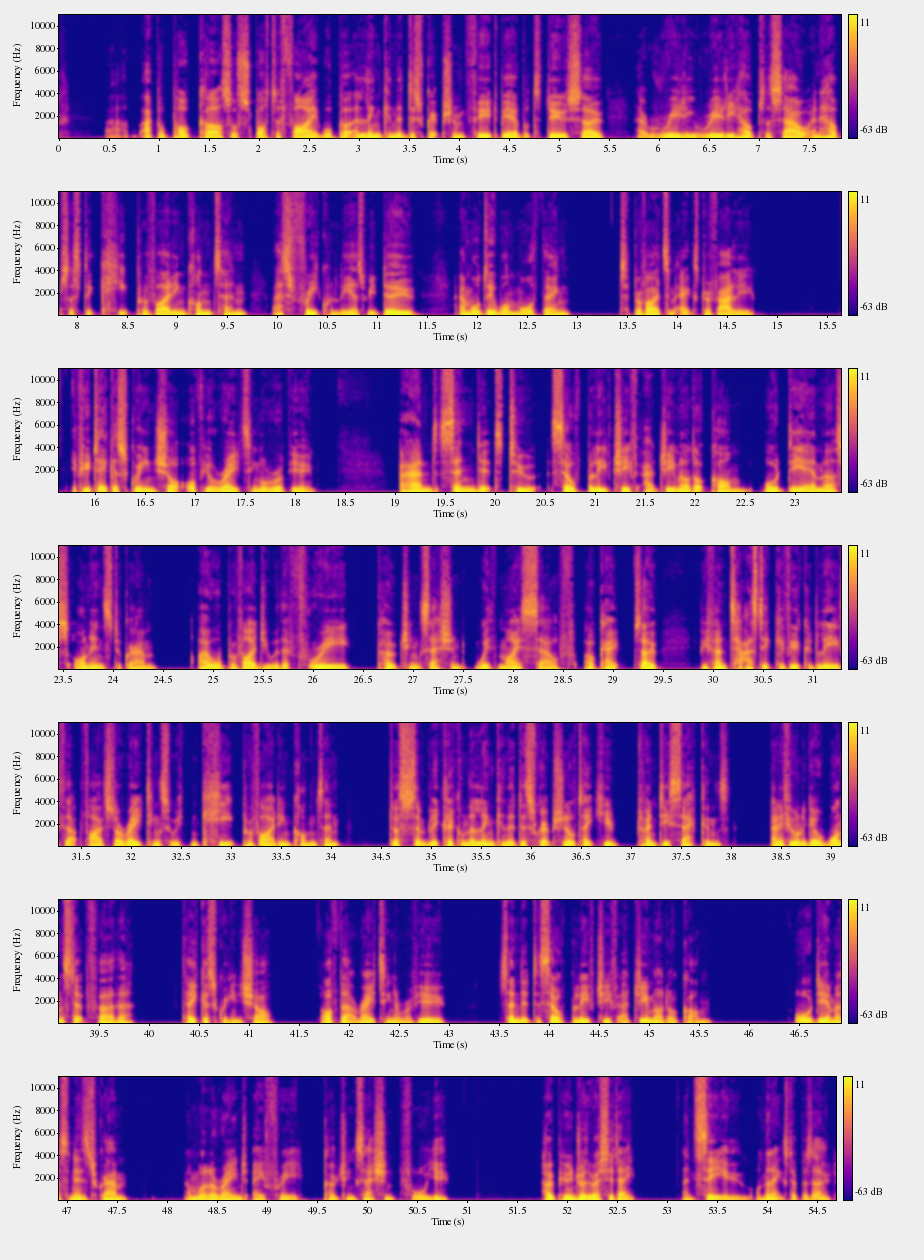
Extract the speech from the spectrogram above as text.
uh, Apple Podcasts or Spotify, we'll put a link in the description for you to be able to do so. That really, really helps us out and helps us to keep providing content as frequently as we do. And we'll do one more thing to provide some extra value. If you take a screenshot of your rating or review and send it to selfbeliefchief at gmail.com or DM us on Instagram, I will provide you with a free coaching session with myself. Okay, so be fantastic if you could leave that five star rating so we can keep providing content. Just simply click on the link in the description, it'll take you 20 seconds and if you want to go one step further, take a screenshot of that rating and review, send it to selfbeliefchief at gmail.com or DM us on Instagram and we'll arrange a free coaching session for you. Hope you enjoy the rest of your day and see you on the next episode.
